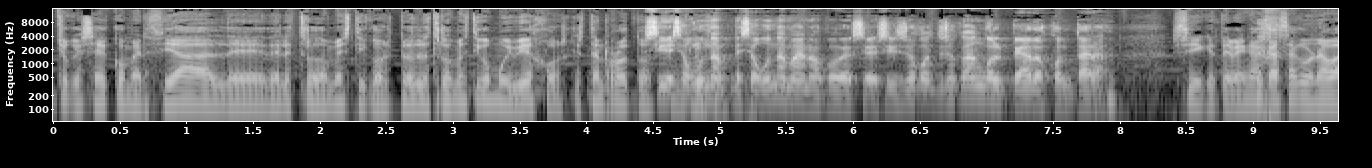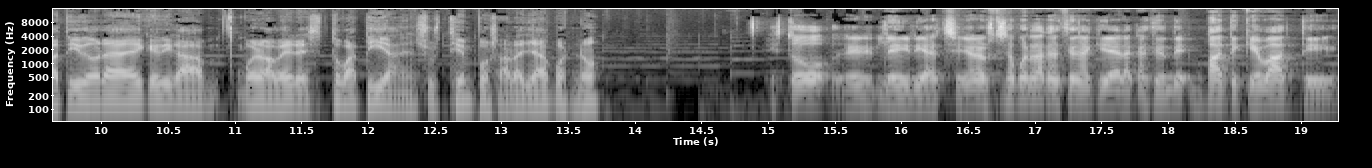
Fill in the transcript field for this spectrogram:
Yo que sé, comercial de, de electrodomésticos, pero de electrodomésticos muy viejos, que estén rotos. Sí, de segunda, de segunda mano a poder ser. Sí, de esos de esos que van golpeados con tara. Sí, que te venga a casa con una batidora y que diga, bueno, a ver, esto batía en sus tiempos, ahora ya pues no. Esto eh, le diría, señora, ¿usted se acuerda la canción aquí? Era la canción de Bate que bate.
